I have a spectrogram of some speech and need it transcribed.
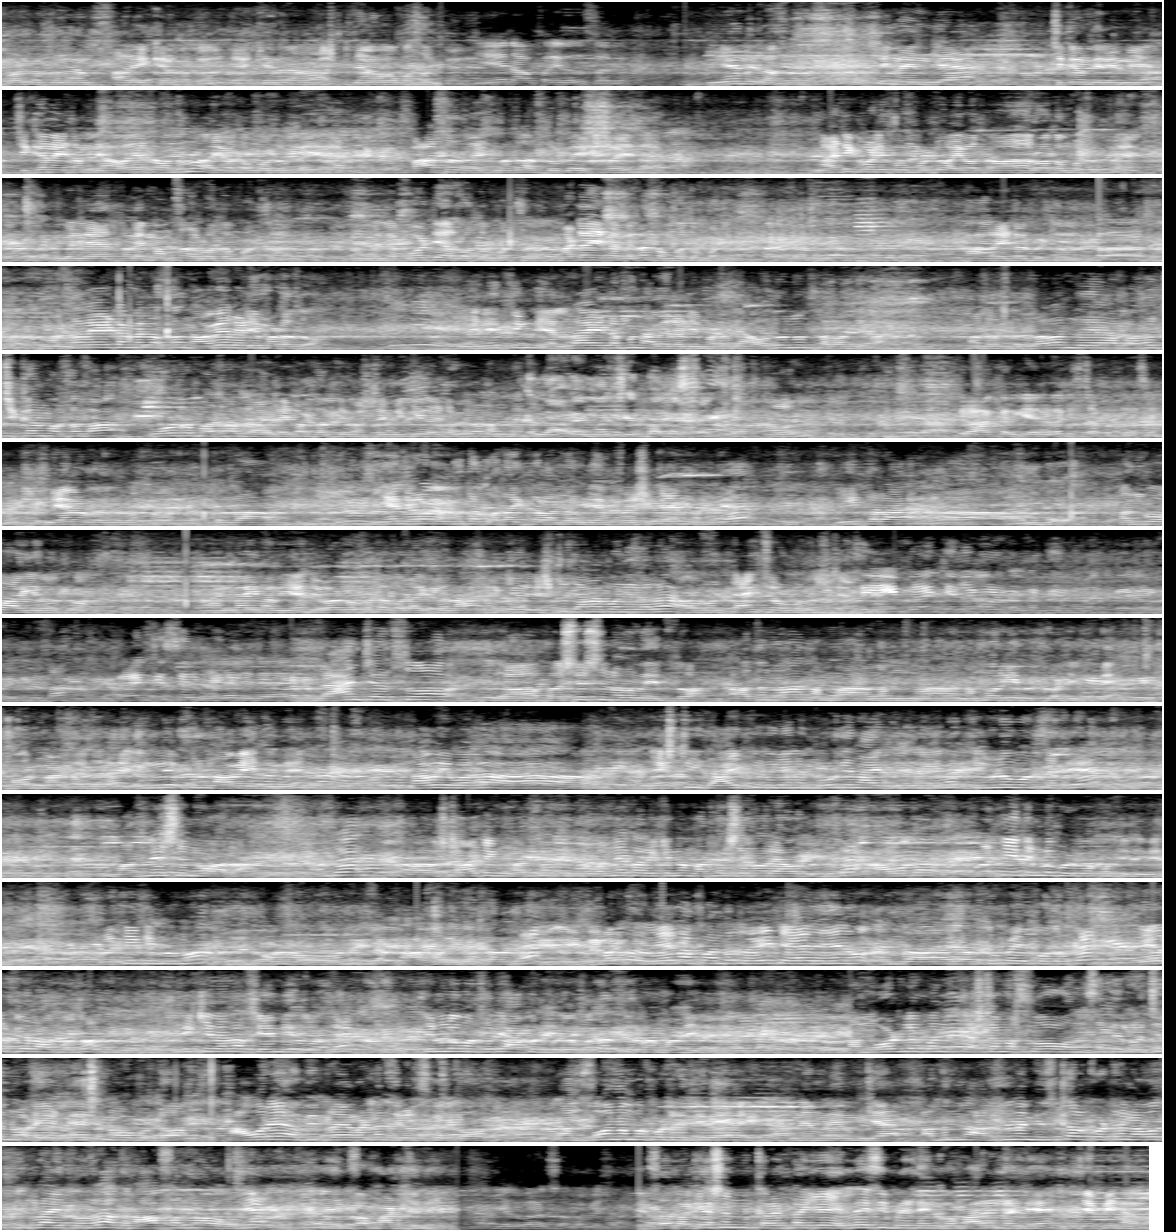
ಹೇಳ್ಬೇಕು ಅಂದರೆ ನಾನು ಸಾರಿ ಕೇಳಬೇಕಾಗುತ್ತೆ. ಯಾಕೆಂದರೆ ಅಷ್ಟು ಜನ ವಾಪಸ್ ಹೋಗ್ತಾ ಇದ್ದಾರೆ ಏನು ಆಫರ್ ಇರೋದು ಸರ್ ಏನಿಲ್ಲ ಸರ್ ಫಿಫ್ಟಿ ನೈನ್ಗೆ ಚಿಕನ್ ಬಿರಿಯಾನಿ. ಚಿಕನ್ ಐಟಮ್ ಯಾವುದೇ ತೊಗೊಂಡ್ರು ಐವತ್ತೊಂಬತ್ತು ರೂಪಾಯಿ ಇದೆ. ಪಾರ್ಸಲ್ ರೈಟ್ ಮಾತ್ರ ಹತ್ತು ರೂಪಾಯಿ ಎಕ್ಸ್ಟ್ರಾ ಇದೆ. ನಾಟಿ ಕೋಳಿ ಬಂದ್ಬಿಟ್ಟು ಐವತ್ತು ಅರವತ್ತೊಂಬತ್ತು ರೂಪಾಯಿ. ಆಮೇಲೆ ತಲೆ ಮಾಂಸ ಅರವತ್ತೊಂಬತ್ತು, ಆಮೇಲೆ ಕೋಟಿ ಅರವತ್ತೊಂಬತ್ತು, ಮಟನ್ ಐಟಮ್ ಎಲ್ಲ ತೊಂಬತ್ತೊಂಬತ್ತು. ಆ ರೇಟಲ್ಲಿ ಬಿಟ್ಟಿದ್ದೀವಿ. ಮಸಾಲೆ ಐಟಮ್ ಎಲ್ಲ ಸರ್ ನಾವೇ ರೆಡಿ ಮಾಡೋದು. ಎನಿಥಿಂಗ್ ಎಲ್ಲ ಐಟಮು ನಾವೇ ರೆಡಿ ಮಾಡೋದು. ಯಾವುದೂ ತರೋದಿಲ್ಲ. ಅದೊಂದು ತರೋದು ಏನಪ್ಪ ಅಂದರೆ ಚಿಕನ್ ಮಸಾಲ ಪೌಡ್ರ್ ಮಾತ್ರ ಒಂದು ಎರಡು ಐಟಮ್ ತರ್ತೀವಿ ಅಷ್ಟೇ. ಮಿಕ್ಕಿದ ಐಟಮ್ ಎಲ್ಲ ನಮ್ಮ ಎಲ್ಲ ಹಳೆ ಸ್ಟೈಲ್ ಹೌದು. ಗ್ರಾಹಕರಿಗೆ ಏನು ಹೇಳಕ್ಕೆ ಇಷ್ಟಪಡ್ತಾರೆ ಸರ್? ಏನು ಎಲ್ಲ ಏನು ಹೇಳಬೇಕು ಅಂತ ಗೊತ್ತಾಗ್ತಲ್ಲ ನನಗೆ ಫಸ್ಟ್ ಟೈಮ್ ನಮಗೆ ಈ ಥರ ಅನುಭವ. ಅನುಭವ ಆಗಿರೋದು. ಹಂಗಾಗಿ ನಾವು ಏನು ಹೇಳ್ಬೇಕು ಅಂತ ಗೊತ್ತಾಗ್ತಲ್ಲ. ಯಾಕೆಂದರೆ ಎಷ್ಟು ಜನ ಬಂದಿದ್ದಾರೆ ಅವ್ರೊಂದು ಟ್ಯಾಂಕ್ಸ್ ಹೇಳ್ಬೋದು ಅಷ್ಟೇ. ಬ್ರಾಂಚಸ್ಸು ಬಸವೇಶ್ವರವ್ರಿಗೆ ಇತ್ತು. ಅದನ್ನು ನಮ್ಮ ನಮ್ಮ, ನಮ್ಮವ್ರಿಗೆ ಬಿಟ್ಕೊಟ್ಟಿದ್ದೀವಿ. ಅವ್ರು ಮಾಡ್ತಾ ಇದ್ದಾರೆ. ಇಲ್ಲಿ ಫುಲ್ ನಾವೇ ಇದ್ದೀವಿ. ನಾವು ಇವಾಗ ನೆಕ್ಸ್ಟ್ ಇದು ಆಯ್ತಿದ್ದಾಗೇನೆ ಮೂರು ದಿನ ಆಯ್ತಿದ್ದಾಗೇನೆ ತಿಂಗಳು ಒಂದ್ಸತಿ ಮೊದಲನೇ ಶನಿವಾರ. ಅಂದರೆ ಸ್ಟಾರ್ಟಿಂಗ್ ಮೊದಲನೇ ತಿಂಗಳು, ಒಂದನೇ ತಾರೀಕಿಂದ ಮೊದಲನೇ ಶನಿವಾರ ಯಾವಾಗ ಬಿಟ್ಟಿದೆ ಆವಾಗ ಪ್ರತಿ ತಿಂಗಳು ಬಿಡಬೇಕು ಅಂತಿದ್ದೀವಿ. ಪ್ರತಿ ತಿಂಗಳು ಒಂದು ಆಫರ್ ಇದೆ ಥರನೇ ಬಟ್ ಏನಪ್ಪ ಅಂದರೆ ರೈಟ್ ಏನು, ಒಂದು ರೂಪಾಯಿ ಇಪ್ಪತ್ತು ರೂಪಾಯಿ ಏರ್ ಫೇರ್ ಆಗ್ಬೋದು. ಮಿಕ್ಕಿದೆಲ್ಲ ಸೇಮ್ ಇದಿರುತ್ತೆ ತಿಂಗಳಿಗೆ ಒಂದು ಸತಿ ಆಫರ್ ಬಿಡಬೇಕು ಅಂತ ತೀರ್ಮಾನ ಮಾಡಿದ್ದೀವಿ ನಮ್ಮ ಹೋಟ್ಲಿಗೆ ಬಂದು ಕಸ್ಟಮರ್ಸು ಒಂದು ಸತಿ ರುಚಿ ನೋಡಿ ಟೇಸ್ಟ್ ನೋಡ್ಬಿಟ್ಟು ಅವರೇ ಅಭಿಪ್ರಾಯಗಳನ್ನ ತಿಳಿಸ್ಬೇಕು. ನಮ್ಮ ಫೋನ್ ನಂಬರ್ ಕೊಟ್ಟಿರ್ತೀವಿ ನಿಮ್ಮ ನಿಮಗೆ. ಅದನ್ನು ಅದನ್ನ ಮಿಸ್ ಕಾಲ್ ಕೊಟ್ಟರೆ ನಾವು ತಿಂಗಳಾಯಿತು ಅಂದರೆ ಅದನ್ನು ಆಫರ್ನ ಅವ್ರಿಗೆ ಇನ್ಫಾರ್ಮ್ ಮಾಡ್ತೀವಿ. ಸರ್ ಲೊಕೇಶನ್ ಕರೆಕ್ಟಾಗಿ L I C building Marenahalli J P Nagar.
